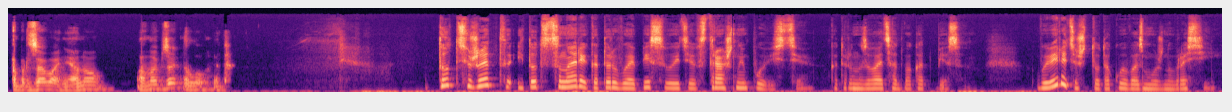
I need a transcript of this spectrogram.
образование, оно, оно обязательно лопнет. Тот сюжет и тот сценарий, который вы описываете в страшной повести, который называется «Адвокат беса», вы верите, что такое возможно в России?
